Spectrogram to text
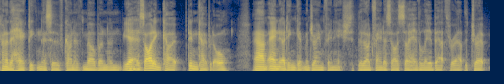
kind of the hecticness of kind of Melbourne, and yeah, Mm. so I didn't cope, didn't cope at all. Um, and I didn't get my dream finished that I'd fantasized so heavily about throughout the trip.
